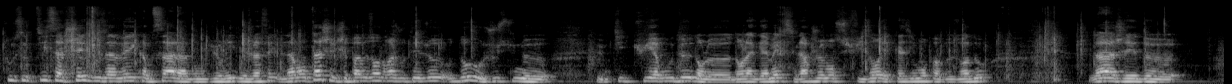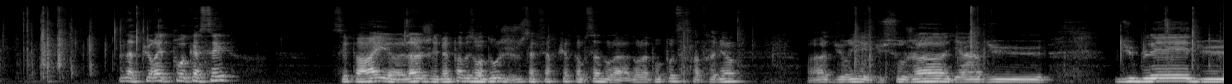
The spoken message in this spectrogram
tous ces petits sachets que vous avez comme ça, là, donc du riz déjà fait. L'avantage, c'est que j'ai pas besoin de rajouter d'eau, juste une, petite cuillère ou deux dans, la gamelle, c'est largement suffisant, il n'y a quasiment pas besoin d'eau. Là, j'ai de, la purée de pois cassé. C'est pareil, euh, là, j'ai même pas besoin d'eau, j'ai juste à le faire cuire comme ça dans la, dans la popote, ça sera très bien du riz avec du soja, il y a du, du blé, du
